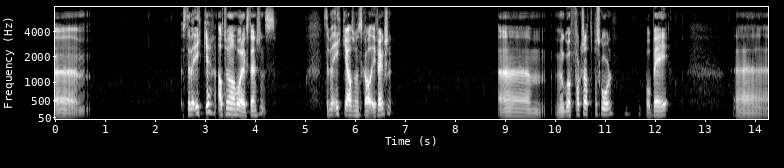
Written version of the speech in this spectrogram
Uh, stemmer ikke at hun har hårextensions. Stemmer ikke at hun skal i fengsel. Uh, hun går fortsatt på skolen, på BI. Uh,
